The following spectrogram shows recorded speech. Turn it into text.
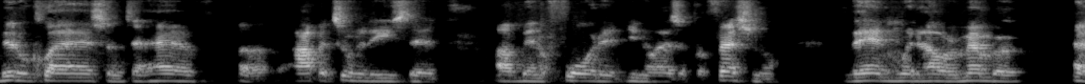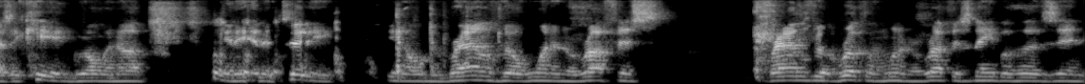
middle class and to have uh, opportunities that I've been afforded, you know, as a professional than when I remember as a kid growing up in the inner city you know, Brownsville, one of the roughest, Brownsville, Brooklyn, one of the roughest neighborhoods in,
